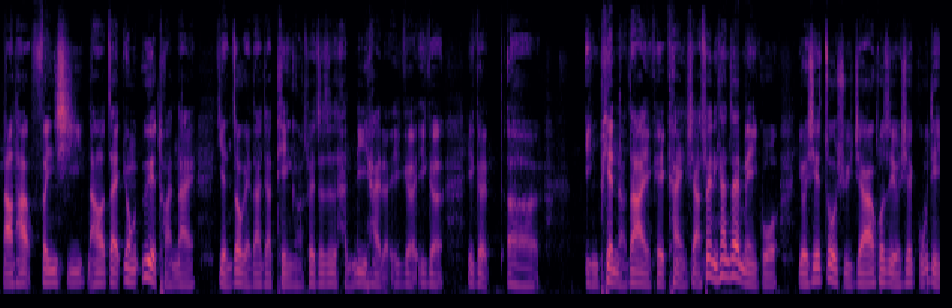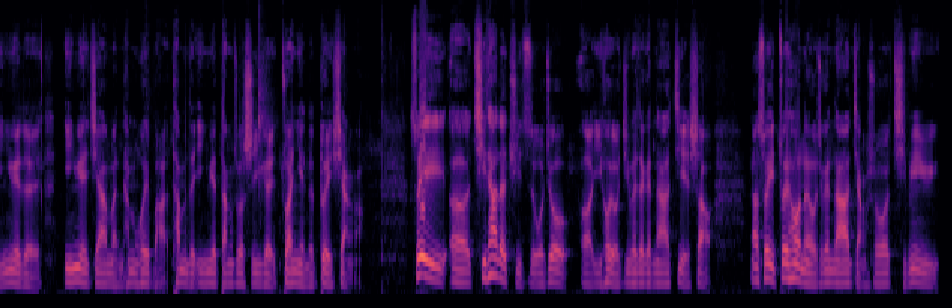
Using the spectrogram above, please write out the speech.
然后他分析，然后再用乐团来演奏给大家听啊，所以这是很厉害的一个一个一个呃影片呢，大家也可以看一下。所以你看，在美国有些作曲家或者有些古典音乐的音乐家们，他们会把他们的音乐当作是一个钻研的对象啊。所以呃，其他的曲子我就呃以后有机会再跟大家介绍。那所以最后呢，我就跟大家讲说，启明与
